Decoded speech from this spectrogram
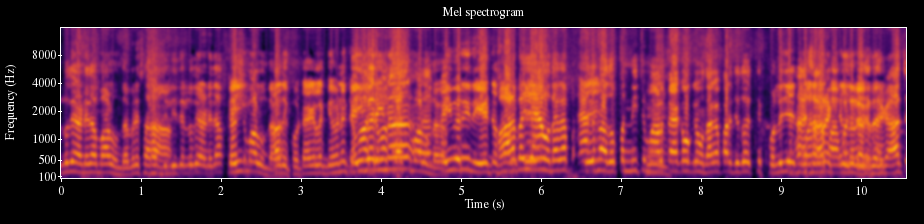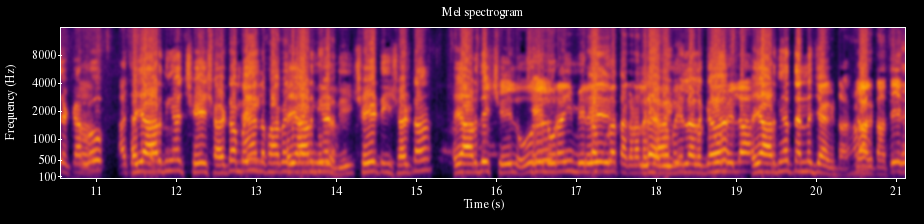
ਲੁਧਿਆਣੇ ਦਾ ਮਾਲ ਹੁੰਦਾ ਵੀਰੇ ਸਾਰਾ। ਦਿੱਲੀ ਤੇ ਲੁਧਿਆਣੇ ਦਾ ਫਰੈਸ਼ ਮਾਲ ਹੁੰਦਾ ਆ ਦੇਖੋ ਟੈਗ ਲੱਗੇ ਹੋਏ ਨੇ ਕਈ ਵਾਰੀ ਨਾ ਕਈ ਵਾਰੀ ਰੇਟ ਮਾਲ ਬਾਈ ਐ ਹੁੰਦਾਗਾ ਐ ਦਿਖਾ ਦਿਓ ਪੰਨੀ ਚ ਮਾਲ ਪੈਕ ਹੋ ਕੇ ਹੁੰਦਾਗਾ ਪਰ ਜਦੋਂ ਇੱਥੇ ਖੁੱਲ ਜੇ ਦੁਬਾਰਾ ਸਾਰਾ ਲਫਾਫਾ ਨਹੀਂ ਲੱਗਦਾ। ਆ ਚੈੱਕ ਕਰ ਲਓ। ਹਜ਼ਾਰ ਦੀਆਂ 6 ਸ਼ਰਟਾਂ ਬਈ ਐਂ ਲਿਫਾਫੇ 'ਚ ਹਜ਼ਾਰ packing ਹੋ ਦੀਆਂ ਜਾਂਦੀ 6 ਟੀ-ਸ਼ਰਟਾਂ ਹਜ਼ਾਰ ਦੇ 6 ਲੋਰ। 6 ਲੋਰਾਂ ਹੀ ਮੇਲਾ ਪੂਰਾ ਤਗੜਾ ਲੈ ਲੱਗਿਆ ਹੋਇਆ ਬਾਈ। ਮੇਲਾ ਲੱਗਿਆ ਹੋਇਆ ਦੀਆਂ ਤਿੰਨ ਜੈਕਟਾਂ? ਜਾਗਟਾਂ ਤੇ ਇੱਕ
